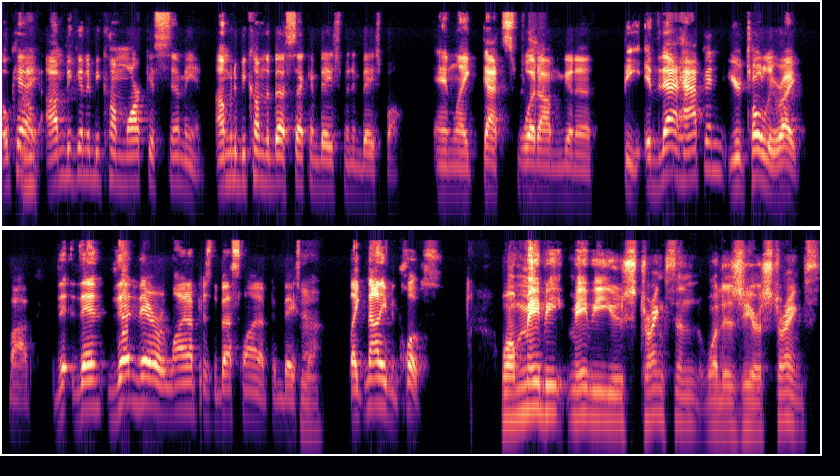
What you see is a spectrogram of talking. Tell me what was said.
Okay, mm-hmm. I'm going to become Marcus Semien. I'm going to become the best second baseman in baseball, and like that's what I'm going to be. If that happened, you're totally right, Bob. Th- then then their lineup is the best lineup in baseball. Yeah. Like not even close. Well, maybe maybe you strengthen what is your strength,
